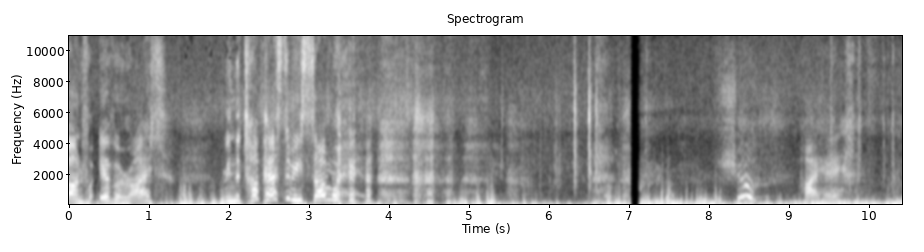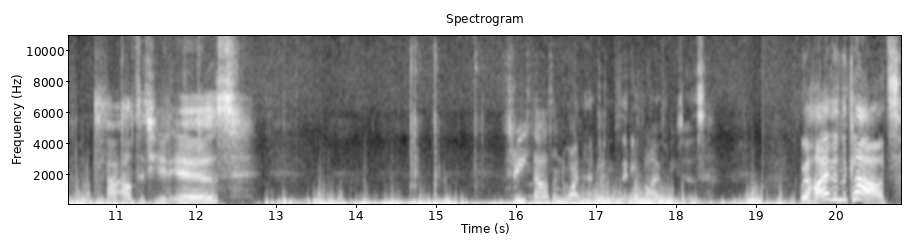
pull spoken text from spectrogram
Go on forever, right? I mean, the top has to be somewhere. Shoo! Hi, hey. Our altitude is 3,135 meters. We're higher than the clouds.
